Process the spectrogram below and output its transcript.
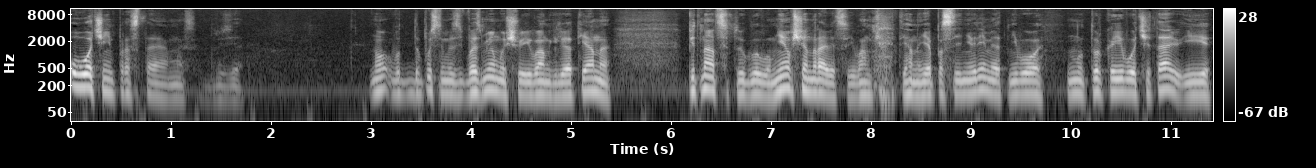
очень простая мысль, друзья. Ну, вот, допустим, возьмем еще Евангелие от Яна, 15 главу. Мне вообще нравится Евангелие от Яна. Я в последнее время от него, ну, только его читаю и,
